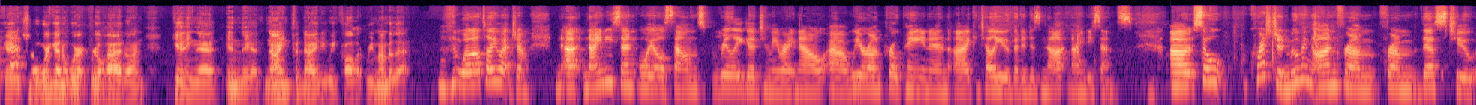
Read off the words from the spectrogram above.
Okay, so we're going to work real hard on getting that in there. Nine for 90, we call it. Remember that. well, I'll tell you what, Jim. Uh, 90 cent oil sounds really good to me right now. Uh, we are on propane, and I can tell you that it is not 90 cents. Uh, so, question moving on from from this to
